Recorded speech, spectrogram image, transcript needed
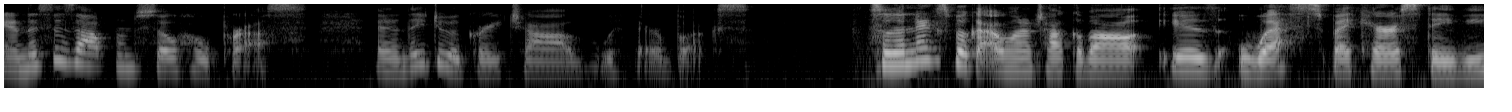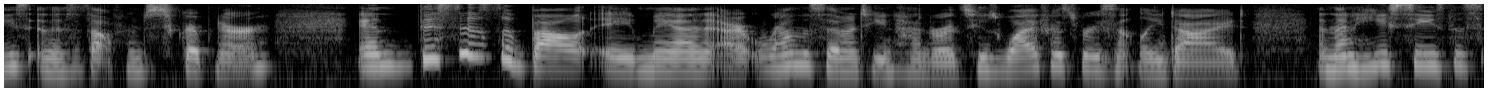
And this is out from Soho Press, and they do a great job with their books. So the next book I want to talk about is West by Carys Davies, and this is out from Scribner. And this is about a man around the 1700s whose wife has recently died, and then he sees this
